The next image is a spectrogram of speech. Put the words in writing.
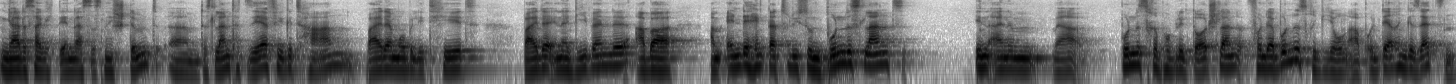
Ja, das sage ich denen, dass es nicht stimmt. Ähm, das Land hat sehr viel getan bei der Mobilität, bei der Energiewende, aber am Ende hängt natürlich so ein Bundesland in einem ja, Bundesrepublik Deutschland von der Bundesregierung ab und deren Gesetzen.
